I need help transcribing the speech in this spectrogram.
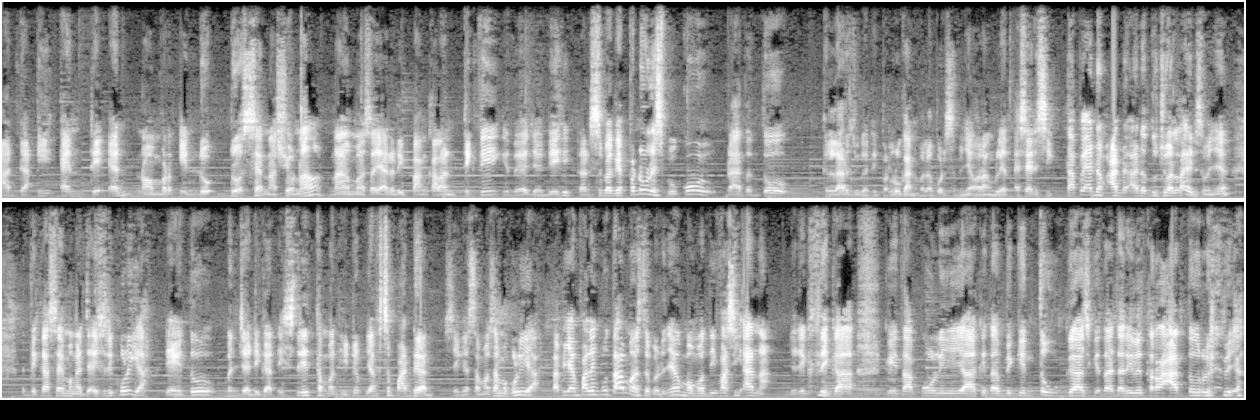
ada INDN nomor induk dosen nasional. Nama saya ada di pangkalan dikti gitu ya jadi dan sebagai penulis buku nah tentu gelar juga diperlukan walaupun sebenarnya orang melihat esensi. Tapi ada ada ada tujuan lain sebenarnya ketika saya mengajak istri kuliah yaitu menjadikan istri teman hidup yang sepadan sehingga sama-sama kuliah. Tapi yang paling utama sebenarnya memotivasi anak. Jadi ketika kita kuliah, kita bikin tugas, kita cari literatur gitu ya.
